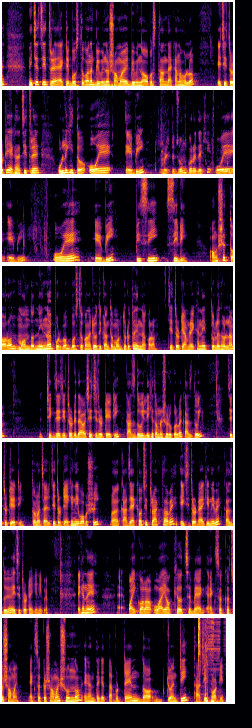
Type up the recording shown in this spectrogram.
নিচের চিত্রে একটি বস্তুকণার বিভিন্ন সময়ে, বিভিন্ন অবস্থান দেখানো হলো। এই চিত্রটি এখানে চিত্রে উল্লিখিত ও এ এ বি আমরা একটু জুম করে দেখি O A A B O A A B BC CD অংশের ত্বরণ মন্দন নির্ণয়পূর্বক বস্তুকণাটি অতিক্রান্ত মোট দূরত্ব নির্ণয় করো। চিত্রটি আমরা এখানেই তুলে ধরলাম। ঠিক যে চিত্রটি দেওয়া হয়েছে, চিত্রটি এটি। কাজ দুই লিখে তোমরা শুরু করবে, কাজ দুই। চিত্রটি এটি। তোমরা চাইলে চিত্রটি এঁকে নিবে অবশ্যই। কাজ একেও চিত্র আঁকতে হবে। এই চিত্রটা এঁকে নিবে, কাজ দুইও এই চিত্রটা এঁকে নিবে। এখানে ওয়াই কলা ওয়াই অক্ষে হচ্ছে ব্যাগ এক্স অক্ষে হচ্ছে সময়। এক্স অক্ষের সময় শূন্য, এখান থেকে তারপর টেন দ টোয়েন্টি থার্টি ফর্টি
